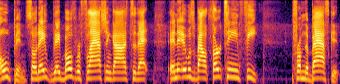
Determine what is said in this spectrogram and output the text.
open. So they they both were flashing guys to that, and it was about 13 feet from the basket,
